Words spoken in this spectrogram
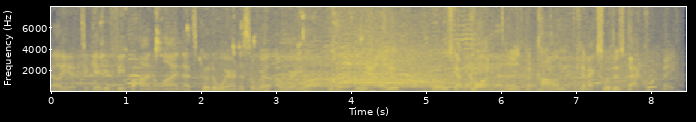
Tell you, to get your feet behind the line, that's good awareness of where, of where you are Rose got caught and McCollum connects with his backcourt mate.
